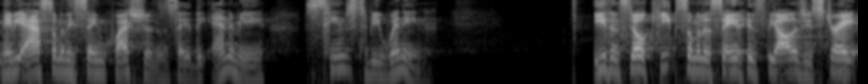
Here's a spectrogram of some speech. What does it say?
maybe ask some of these same questions and say, the enemy seems to be winning. Ethan still keeps some of the same his theology straight,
